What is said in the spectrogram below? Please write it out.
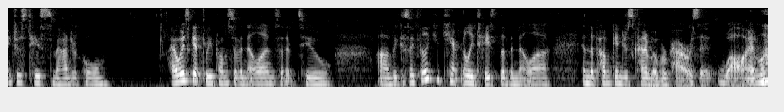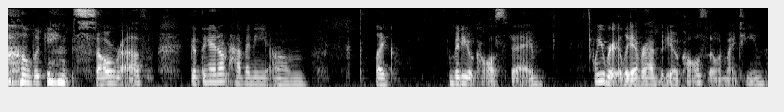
It just tastes magical. I always get three pumps of vanilla instead of two uh, because I feel like you can't really taste the vanilla and the pumpkin just kind of overpowers it while I'm looking so rough. Good thing I don't have any um, like video calls today. We rarely ever have video calls though on my team.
